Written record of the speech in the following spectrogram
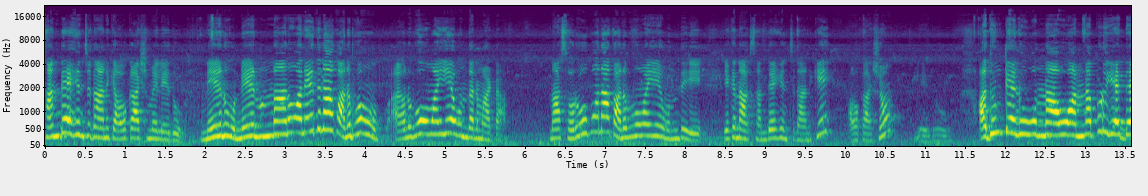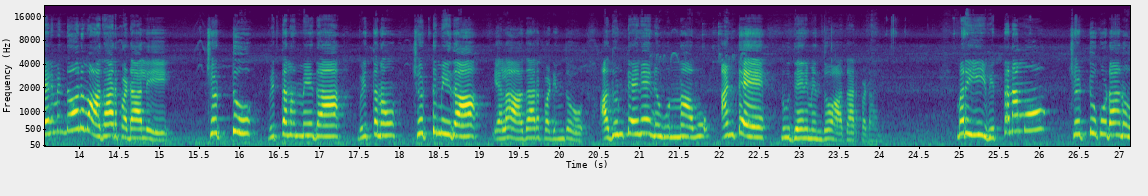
సందేహించడానికి అవకాశమే లేదు. నేను నేనున్నాను అనేది నాకు అనుభవం అనుభవం అయ్యే ఉందన్నమాట. నా స్వరూపం నాకు అనుభవం అయ్యే ఉంది. ఇక నాకు సందేహించడానికి అవకాశం లేదు. అదుంటే నువ్వు ఉన్నావు అన్నప్పుడు ఏ దేని మీదో నువ్వు ఆధారపడాలి. చెట్టు విత్తనం మీద విత్తనం చెట్టు మీద ఎలా ఆధారపడిందో అదుంటేనే నువ్వు ఉన్నావు అంటే నువ్వు దేని మీదో ఆధారపడాలి. మరి ఈ విత్తనము చెట్టు కూడాను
